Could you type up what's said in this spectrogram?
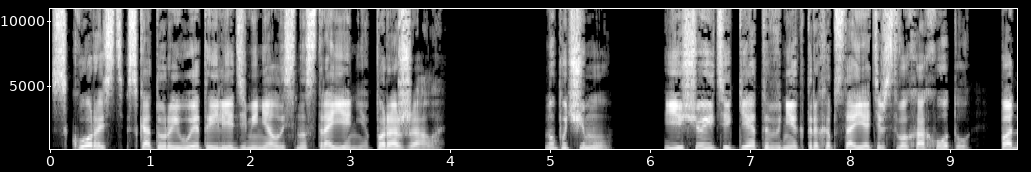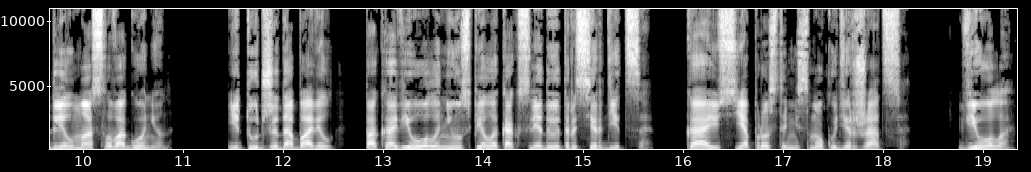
Скорость, с которой у этой леди менялось настроение, поражала. Ну почему? Еще этикет в некоторых обстоятельствах охоту, подлил масло в огонь он. И тут же добавил, пока Виола не успела как следует рассердиться. Каюсь, я просто не смог удержаться. Виола,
